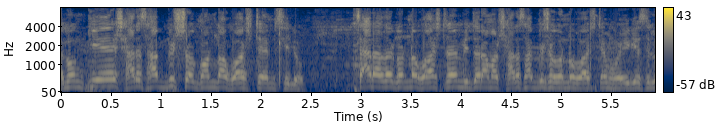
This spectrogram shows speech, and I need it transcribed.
এবং কে সাড়ে ছাব্বিশশো ঘণ্টা ওয়াচ টাইম ছিল? চার হাজার ঘণ্টা ওয়াচ টাইমের ভিতরে আমার সাড়ে ছাব্বিশশো ঘণ্টা ওয়াচ টাইম হয়ে গেছিল।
